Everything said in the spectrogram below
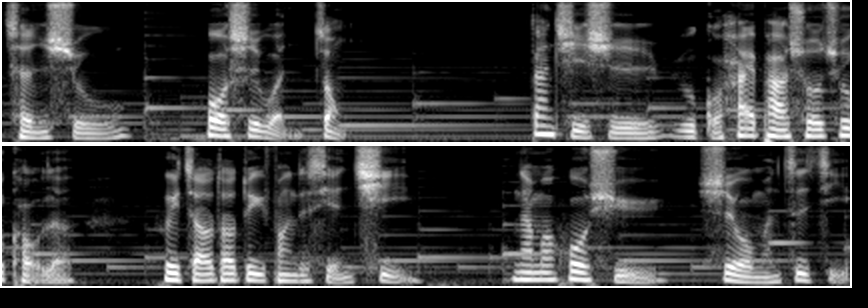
成熟或是稳重，但其实如果害怕说出口了会遭到对方的嫌弃，那么或许是我们自己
